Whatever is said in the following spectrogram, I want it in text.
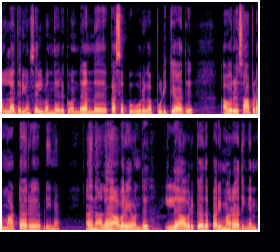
நல்லா தெரியும். செல்வந்தருக்கு வந்து அந்த கசப்பு ஊறுகாய் பிடிக்காது. அவர் சாப்பிட மாட்டார் அப்படின்னு. அதனால அவரே வந்து இல்லை அவருக்கு அதை பரிமாறாதீங்கன்னு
